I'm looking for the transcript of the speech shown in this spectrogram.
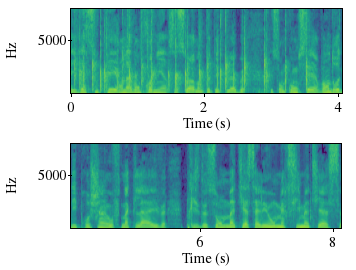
et Yasuke en avant-première ce soir dans Côté Club de son concert vendredi prochain au Fnac Live. Prise de son Mathias Alléon. Merci Mathias.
